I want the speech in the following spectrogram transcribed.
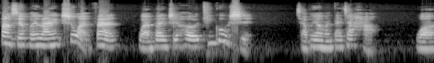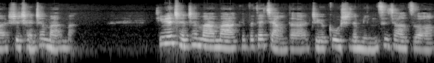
放学回来吃晚饭，晚饭之后听故事。小朋友们，大家好，我是晨晨妈妈。今天晨晨妈妈跟大家讲的这个故事的名字叫做《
